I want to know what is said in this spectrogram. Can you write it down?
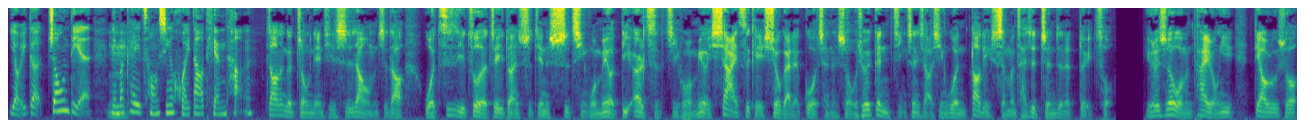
有一个终点，嗯、你们可以重新回到天堂。到那个终点，其实让我们知道我自己做的这一段时间的事情，我没有第二次的机会，我没有下一次可以修改的过程的时候，我就会更谨慎小心问，到底什么才是真正的对错。有的时候我们太容易掉入说，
